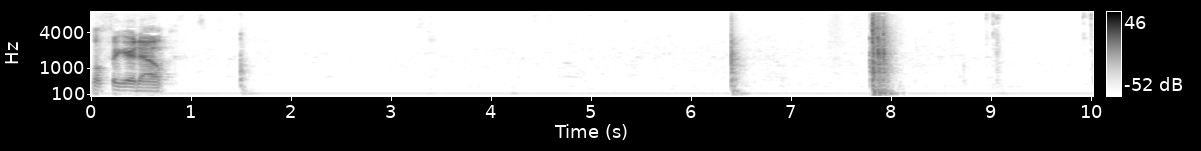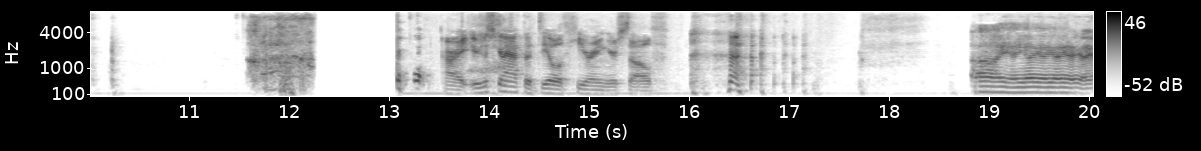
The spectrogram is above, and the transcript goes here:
we'll figure it out. All right, you're just gonna have to deal with hearing yourself. Oh yeah, yeah, yeah, yeah, yeah, yeah.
